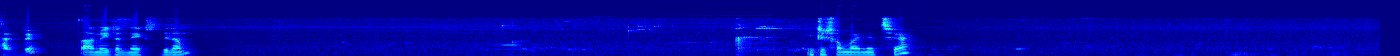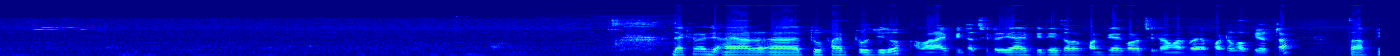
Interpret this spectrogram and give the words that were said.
থাকবে। তো আমি এটা নেক্সট দিলাম। একটু সময় নিচ্ছে। দেখেন যে IR two five two zero আমার আইপিটা ছিল, এই আইপি দিয়ে তো কনফিগার করা ছিল আমার ফটোকপিয়ারটা তো আপনি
